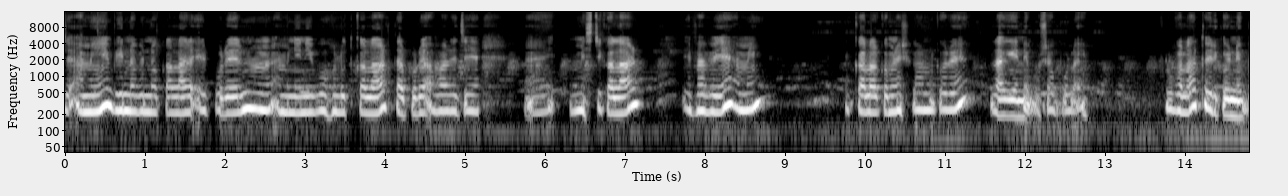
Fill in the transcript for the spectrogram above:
যে আমি ভিন্ন ভিন্ন কালার, এরপরে আমি নিয়ে নিব হলুদ কালার, তারপরে আবার যে মিষ্টি কালার, এভাবে আমি কালার কম্বিনেশন করে লাগিয়ে নেব সবগুলাই। ফুলগুলা তৈরি করে নেব।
